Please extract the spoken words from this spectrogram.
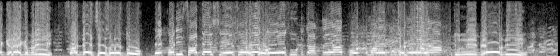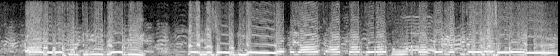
ਇੱਕ ਨਾ ਇੱਕ ਫ੍ਰੀ 650 ਦੇ ਦੋ। ਦੇਖੋ ਜੀ 650 ਦੇ। ਦੋ ਸੂਟ ਕਰਤੇ ਆ ਫੁੱਟ ਵਾਲੇ ਸੂਟ ਚੱਕੋ। ਜੁੰਨੀ ਬਿਹਾਰ ਦੀ। ਆ ਲਓ ਸੂਟ ਜੁੰਨੀ ਬਿਹਾਰ ਦੀ। 300 ਰੁਪਏ ਉਹ ਬਾਜ਼ਾਰ 'ਚ 8-800 ਦਾ ਸੂਟ ਬਾਬੇ ਦੀ ਹੱਟੀ ਦੇ 300 ਰੁਪਏ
